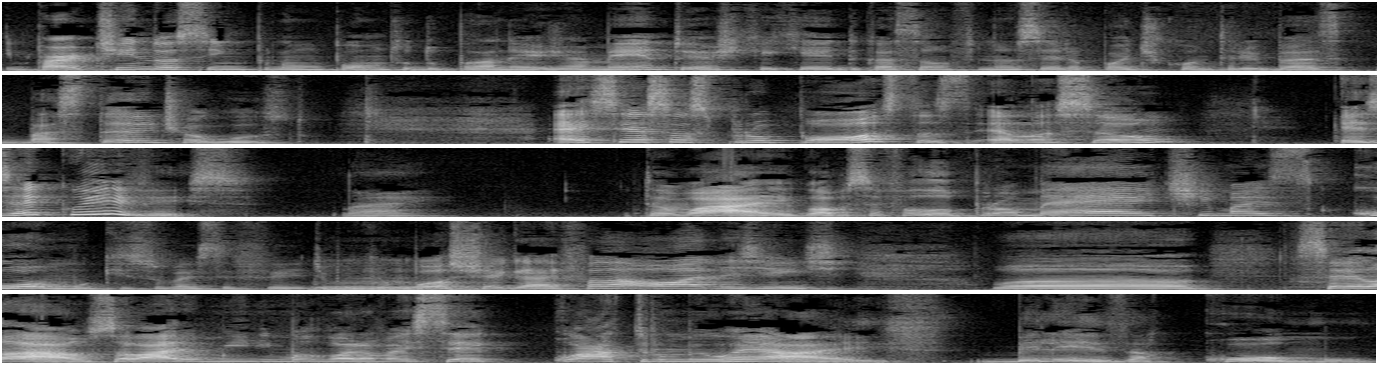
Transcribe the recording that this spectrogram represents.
E partindo assim para um ponto do planejamento, e acho que aqui a educação financeira pode contribuir bastante, Augusto, é se essas propostas elas são execuíveis, né? Então, ah, igual você falou, promete, mas como que isso vai ser feito? Porque eu posso chegar e falar, olha, gente, uh, sei lá, o salário mínimo agora vai ser 4 mil reais. Beleza, como?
